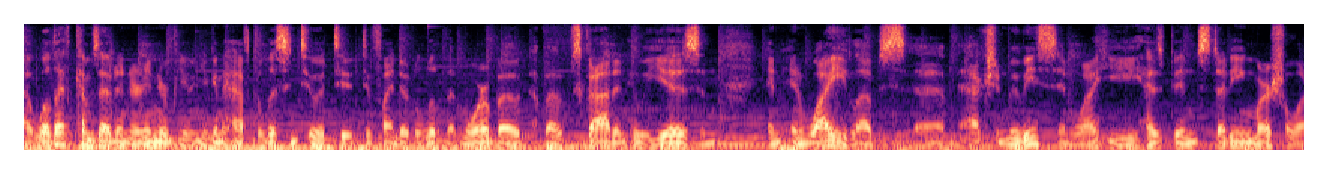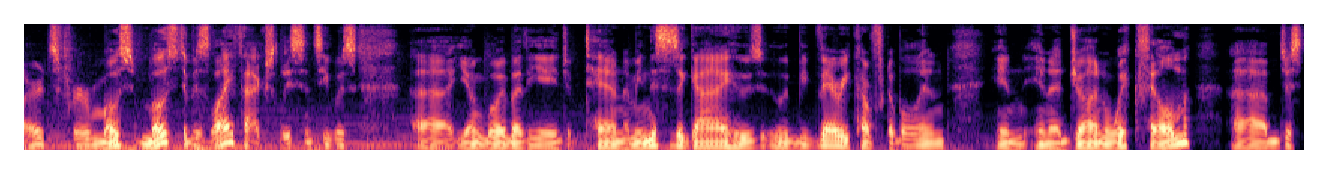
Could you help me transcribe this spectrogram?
uh, well, that comes out in our interview, and you're going to have to listen to it to, to find out a little bit more about about Scott and who he is, and and, and why he loves uh, action movies, and why he has been studying martial arts for most most of his life, actually, since he was uh, young boy by the age of 10. I mean, this is a guy who's who would be very comfortable in in in a John Wick film. Um, just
